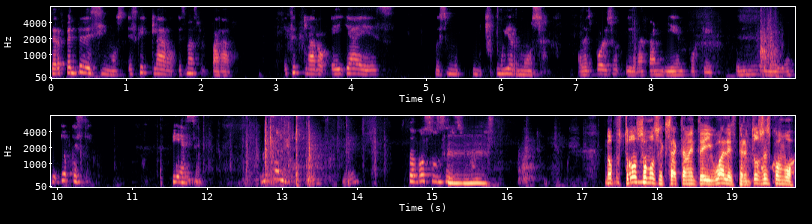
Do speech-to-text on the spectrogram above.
De repente decimos, es que claro, es más preparado. Es que claro, ella es pues muy, hermosa. A veces por eso le va tan bien, porque yo qué sé. Piensen. No son ¿eh? Todos son seres humanos. No, pues todos somos exactamente iguales, pero entonces como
